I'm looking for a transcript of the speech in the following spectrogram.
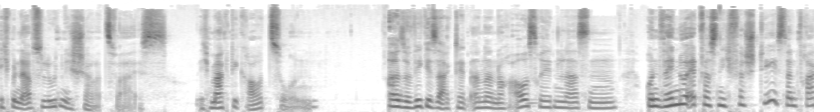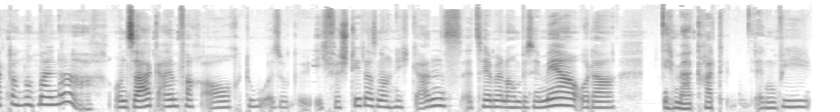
Ich bin absolut nicht schwarz-weiß. Ich mag die Grauzonen. Also wie gesagt, den anderen noch ausreden lassen. Und wenn du etwas nicht verstehst, dann frag doch nochmal nach und sag einfach auch, du, also ich verstehe das noch nicht ganz, erzähl mir noch ein bisschen mehr oder ich merke gerade irgendwie,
